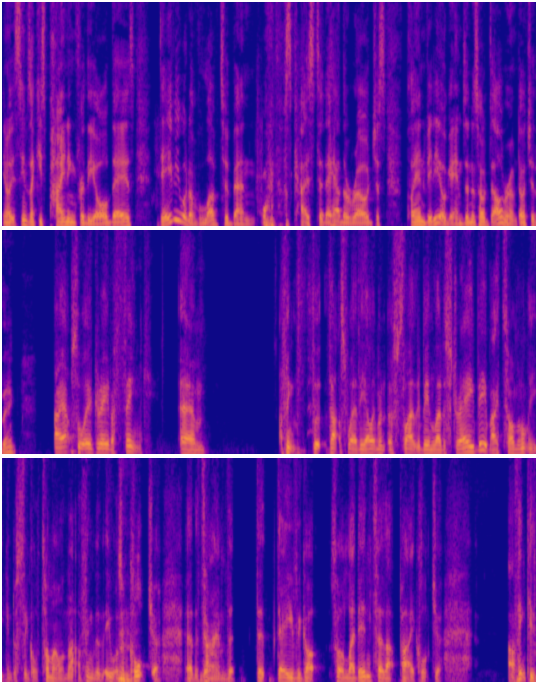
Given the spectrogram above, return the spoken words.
you know it seems like he's pining for the old days. Davey would have loved to have been one of those guys today on the road just playing video games in his hotel room don't you think? I absolutely agree. I think, um, I think that that's where the element of slightly being led astray, be it by Tom. I don't think you can just single Tom out on that. I think that it was Mhm. a culture at the Yeah. time that that Davey got sort of led into that party culture. I think his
